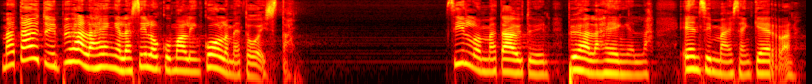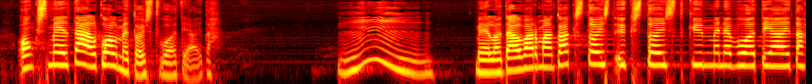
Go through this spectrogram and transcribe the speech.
Mä täytyin pyhällä hengellä silloin, kun mä olin 13. Silloin mä täytyin pyhällä hengellä ensimmäisen kerran. Onko meillä täällä 13-vuotiaita? Mm. Meillä on täällä varmaan 12, 11, 10-vuotiaita.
